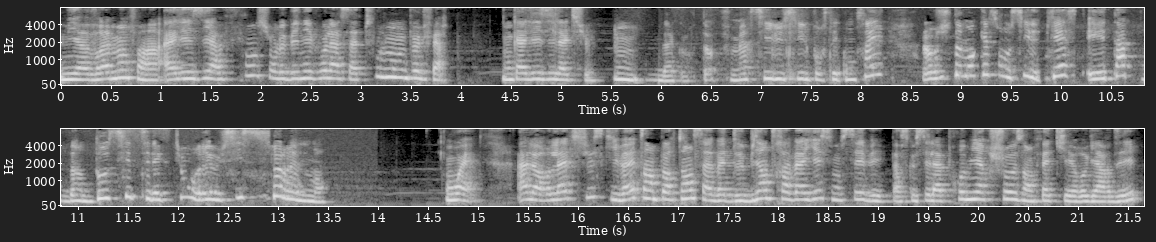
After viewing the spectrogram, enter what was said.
Mais euh, vraiment, enfin, allez-y à fond sur le bénévolat. Ça, tout le monde peut le faire. Donc allez-y là-dessus. Hmm. D'accord, top. Merci Lucille pour ces conseils. Alors justement, quelles sont aussi les pièces et étapes d'un dossier de sélection réussi sereinement? Ouais. Alors là-dessus, ce qui va être important, ça va être de bien travailler son CV parce que c'est la première chose en fait qui est regardée.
